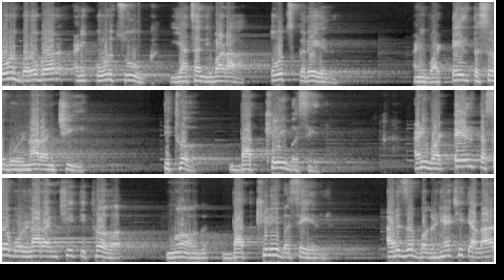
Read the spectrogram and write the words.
कोण बरोबर आणि कोण चूक याचा निवाडा तोच करेल. आणि वाटेल तसं बोलणारांची तिथं दातखिळी बसेल. आणि वाटेल तसं बोलणारांची तिथं मग दातखिळी बसेल. अर्ज बघण्याची त्याला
